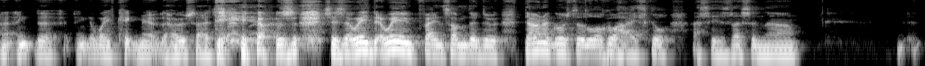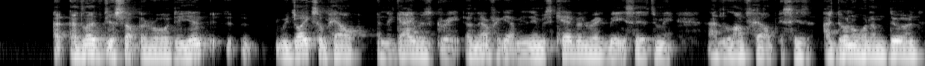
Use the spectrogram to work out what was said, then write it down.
I think the I think the wife kicked me out of the house that day. I was, she says, away, away, find something to do. Down I goes to the local high school. I says, listen, uh, I, I live just up the road. We'd like some help. And the guy was great. I'll never forget him. His name was Kevin Rigby. He says to me, I'd love help. He says, I don't know what I'm doing.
